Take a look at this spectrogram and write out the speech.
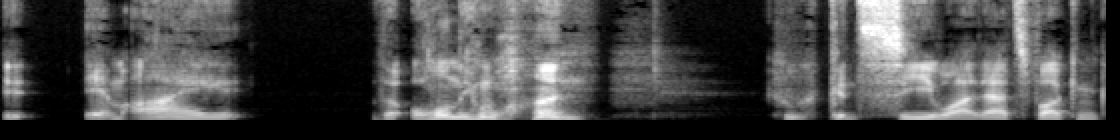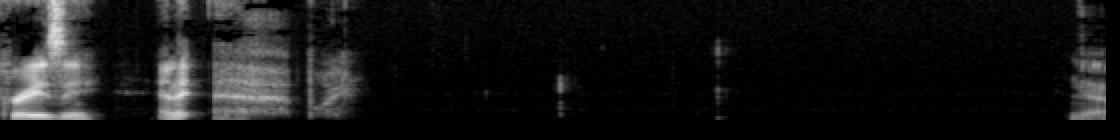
It, am I the only one who could see why that's fucking crazy? And it, oh boy. Yeah.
